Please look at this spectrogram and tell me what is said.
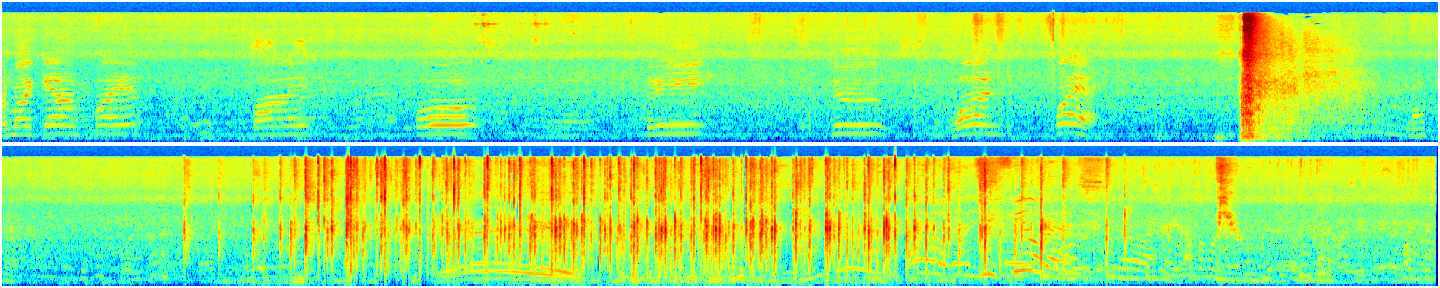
I might down, and play it.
